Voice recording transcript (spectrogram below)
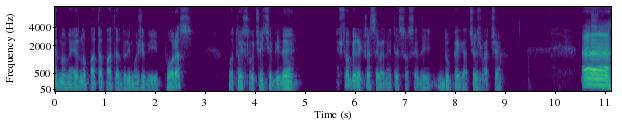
едно на едно, пата пата, дури може би и пораз, во тој случај ќе биде, што би рекле северните соседи, дупе, гаче, жваче. А,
